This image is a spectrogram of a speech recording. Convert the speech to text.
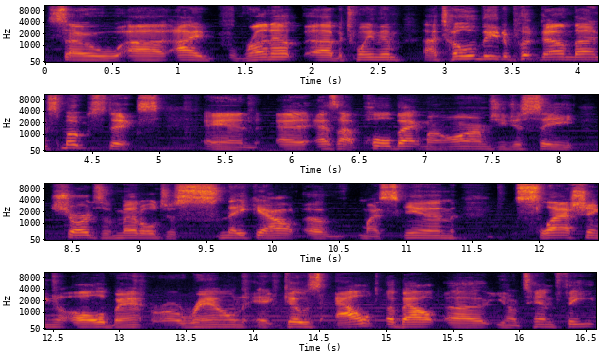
So uh, I run up uh, between them. I told thee to put down thine smoke sticks. And as I pull back my arms, you just see shards of metal just snake out of my skin, slashing all about around. It goes out about uh, you know ten feet,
